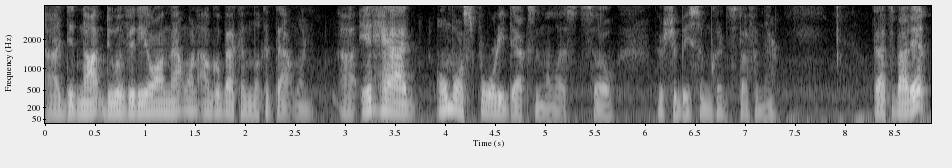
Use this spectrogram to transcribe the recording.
I did not do a video on that one. I'll go back and look at that one. Uh, it had almost 40 decks in the list, so there should be some good stuff in there. That's about it.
